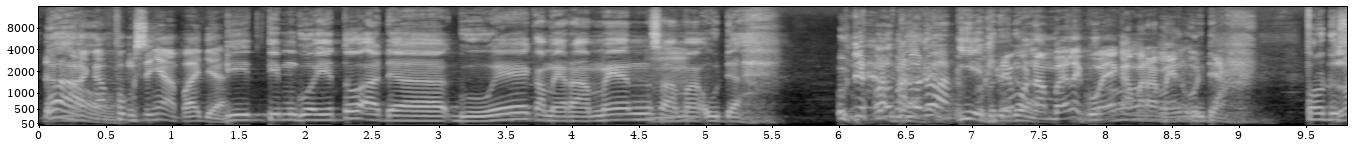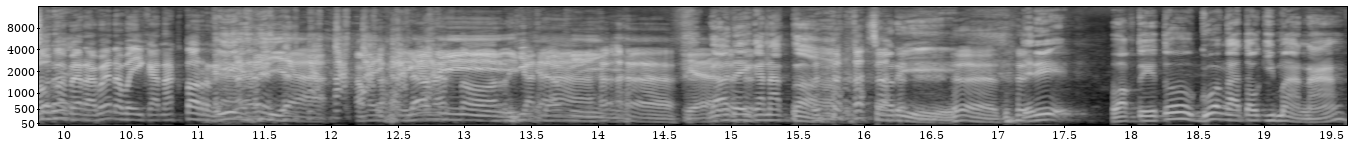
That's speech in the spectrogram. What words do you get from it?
Dan Wow. mereka fungsinya apa aja? Di tim gue itu ada gue, kameramen, sama udah. Udah. Oh, lo berdua doang? Iya, berdua mau nambahin lagi gue kameramen udah. Lo Produsernya kameramen sama ikan aktor kan? Iya, sama ikan Ikan dami, aktor, ikan iya. dami. Ya. Gak ada ikan aktor. Sorry. Jadi waktu itu gue nggak tahu gimana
